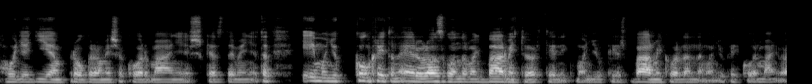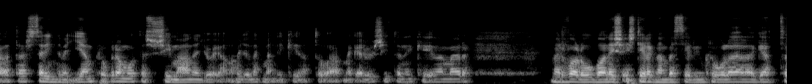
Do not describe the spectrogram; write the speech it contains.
hogy egy ilyen program és a kormány és kezdeménye. Tehát én mondjuk konkrétan erről azt gondolom, hogy bármi történik mondjuk, és bármikor lenne mondjuk egy kormányváltás, szerintem egy ilyen programot, ez simán egy olyan, hogy ennek menni kéne tovább, megerősíteni kéne, mert, mert valóban, és, és tényleg nem beszélünk róla eleget.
